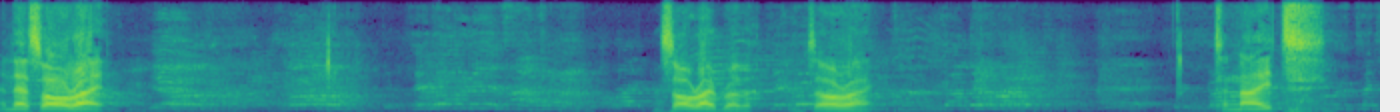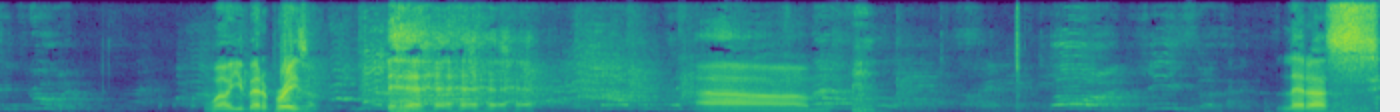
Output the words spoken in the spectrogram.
and that's all right. It's all right, brother. It's all right. Tonight, well, you better praise him. um, let us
